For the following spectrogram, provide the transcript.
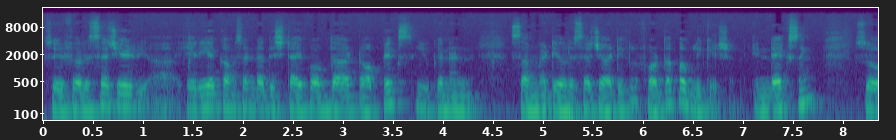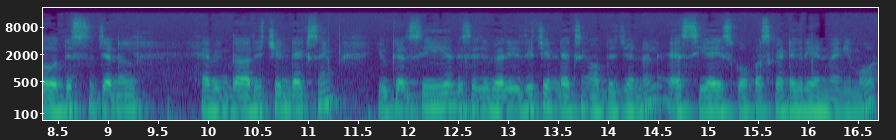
So if your research area, uh, area comes under this type of the topics you can submit your research article for the publication. Indexing so this journal having the rich indexing you can see here this is a very rich indexing of the journal SCI Scopus category and many more.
